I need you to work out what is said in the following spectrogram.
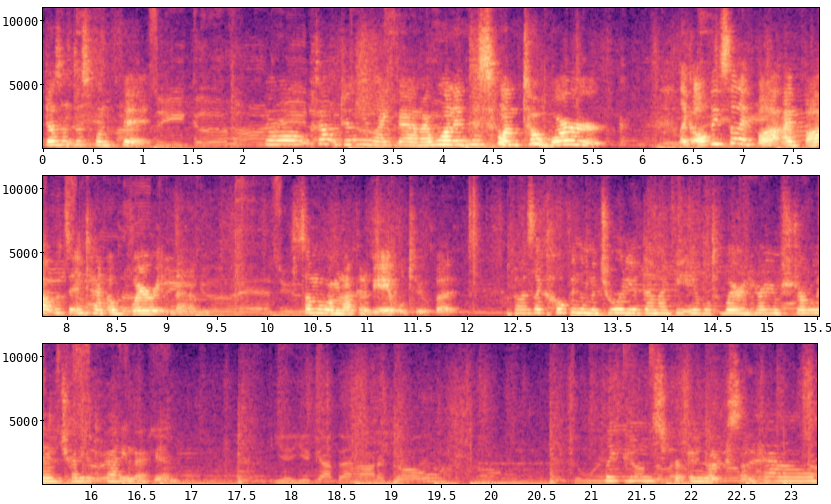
doesn't this one fit? No, don't do me like that. I wanted this one to work. Like all these that I bought, I bought with the intent of wearing them. Some of them I'm not going to be able to, but I was like hoping the majority of them I'd be able to wear, and here I am struggling to try to get the padding back in. Please freaking work somehow.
